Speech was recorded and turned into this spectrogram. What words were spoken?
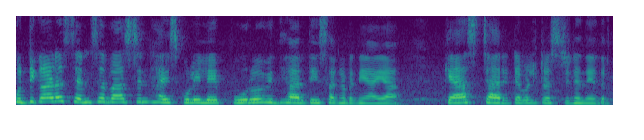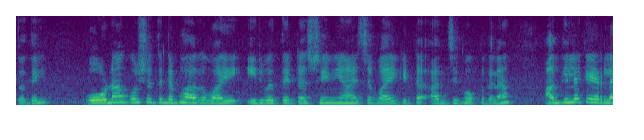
കുറ്റിക്കാട് സെന്റ് സെബാസ്റ്റ്യൻ ഹൈസ്കൂളിലെ പൂർവ വിദ്യാർത്ഥി സംഘടനയായ കാസ് ചാരിറ്റബിൾ ട്രസ്റ്റിന്റെ നേതൃത്വത്തിൽ ഓണാഘോഷത്തിന്റെ ഭാഗമായി ഇരുപത്തെട്ട് ശനിയാഴ്ച വൈകിട്ട് അഞ്ച് മുപ്പതിന് അഖില കേരള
